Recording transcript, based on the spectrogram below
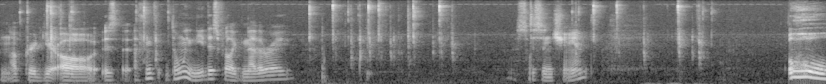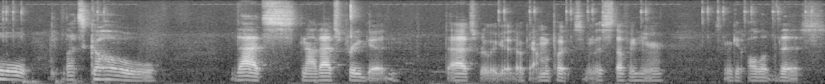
An upgrade gear. Oh, is I think don't we need this for like netherite? Disenchant. Oh, let's go. That's now that's pretty good. That's really good. Okay, I'm gonna put some of this stuff in here. So I'm gonna get all of this.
